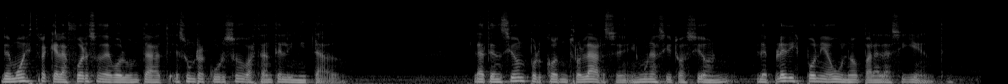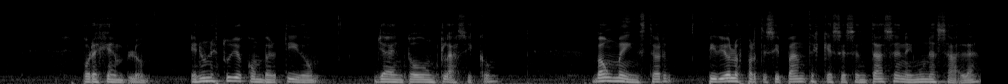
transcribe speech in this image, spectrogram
demuestra que la fuerza de voluntad es un recurso bastante limitado. La tensión por controlarse en una situación le predispone a uno para la siguiente. Por ejemplo, en un estudio convertido ya en todo un clásico, Baumeister pidió a los participantes que se sentasen en una sala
